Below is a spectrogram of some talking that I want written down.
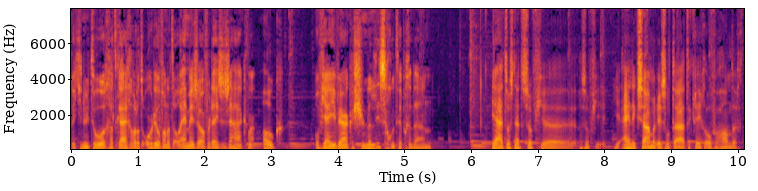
dat je nu te horen gaat krijgen wat het oordeel van het OM is over deze zaak. Maar ook of jij je werk als journalist goed hebt gedaan. Ja, het was net alsof je alsof je, je eindexamenresultaten kreeg overhandigd.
